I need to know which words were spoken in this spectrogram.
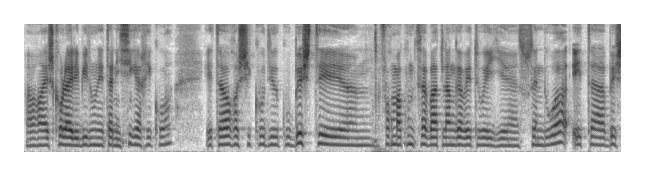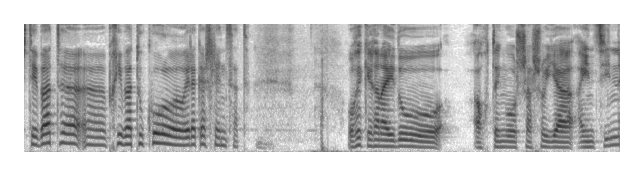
Hora, eskola ere bilunetan izigarrikoa, eta hor hasiko dugu beste um, formakuntza bat langabetu egin uh, zuzendua, eta beste bat uh, pribatuko erakasleen zat. Horrek eran nahi du aurtengo sasoia aintzin,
